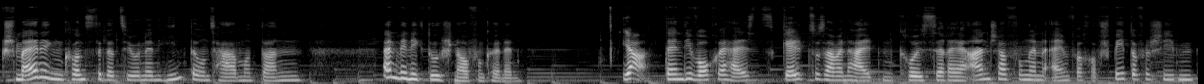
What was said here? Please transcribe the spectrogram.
geschmeidigen Konstellationen hinter uns haben und dann ein wenig durchschnaufen können. Ja, denn die Woche heißt Geld zusammenhalten, größere Anschaffungen einfach auf später verschieben.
